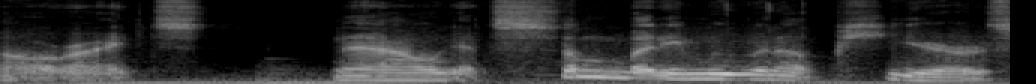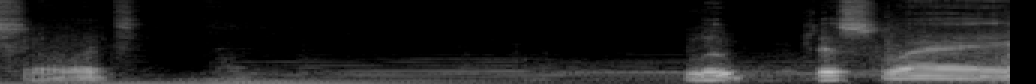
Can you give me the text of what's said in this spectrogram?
All right. Now we got somebody moving up here, so let's loop this way.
